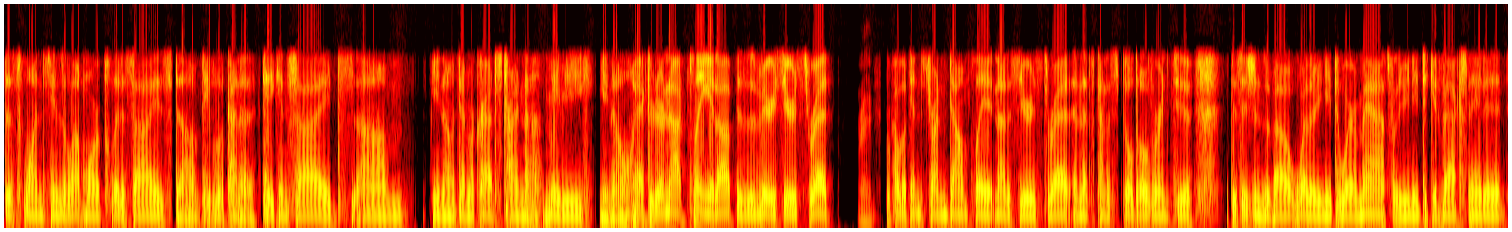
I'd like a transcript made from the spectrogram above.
This one seems a lot more politicized. Um, people have kind of taken sides. Um, you know, Democrats trying to maybe, you know, accurate or not, playing it up as a very serious threat Right. Republicans trying to downplay it, not a serious threat, and that's kind of spilled over into decisions about whether you need to wear a mask, whether you need to get vaccinated,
